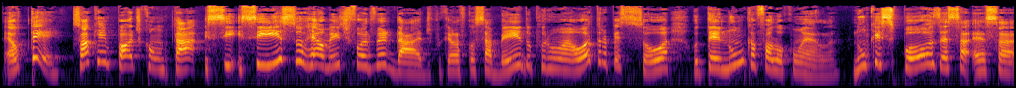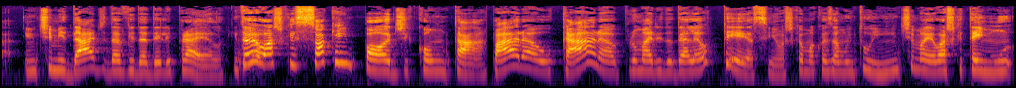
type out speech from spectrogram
é o T. Só quem pode contar, se, se isso realmente for verdade, porque ela ficou sabendo por uma outra pessoa, o T nunca falou com ela, nunca expôs essa, essa intimidade da vida dele para ela. Então eu acho que só quem pode contar para o cara, para o marido dela, é o T. Assim, eu acho que é uma coisa muito íntima. Eu acho que tem mu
